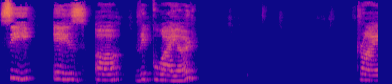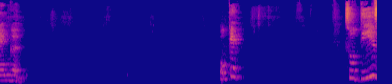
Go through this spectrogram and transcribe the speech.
C is a required triangle. Okay. So these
